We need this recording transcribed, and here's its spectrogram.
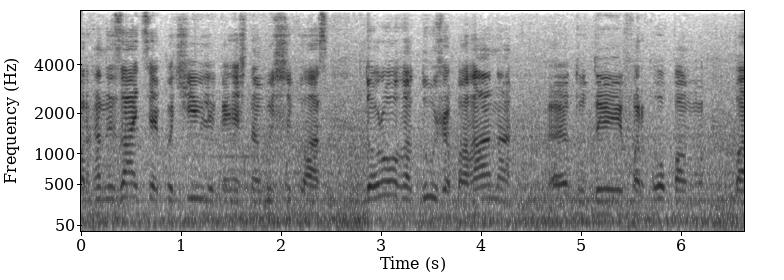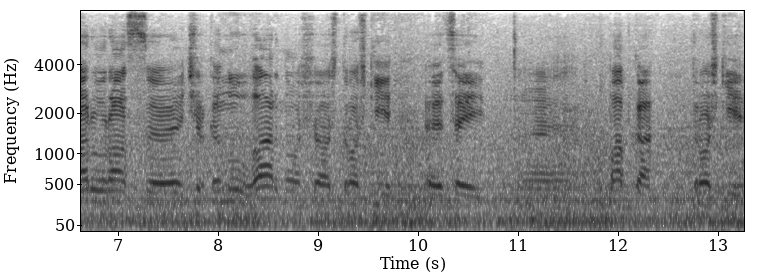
організація кочівлі, звісно, вищий клас. Дорога дуже погана. Е, Туди фаркопом пару раз е, черканув гарно, що аж трошки е, цей е, бабка трошки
